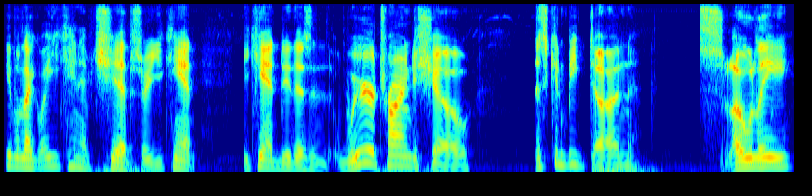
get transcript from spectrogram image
people are like, well, you can't have chips or you can't, you can't do this. And We're trying to show this can be done slowly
